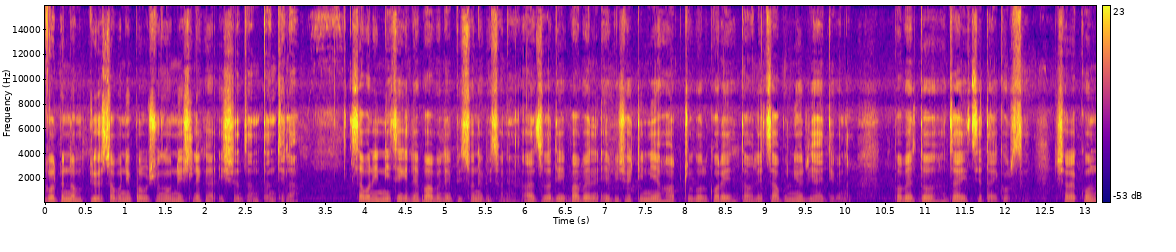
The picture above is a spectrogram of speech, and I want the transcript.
গল্পের নাম প্রিয় শ্রাবণী পর্ব সঙ্গে উনিশ লেখা ঈশ্বর জানতাম ছিলাম শ্রাবণীর নিচে গেলে পাবেলের পিছনে পিছনে। আর যদি পাবেল এ বিষয়টি নিয়ে হট্টগোল করে, তাহলে শ্রাবণীও রেহাই দেবে না। পাবেল তো যা ইচ্ছে তাই করছে। সারাক্ষণ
